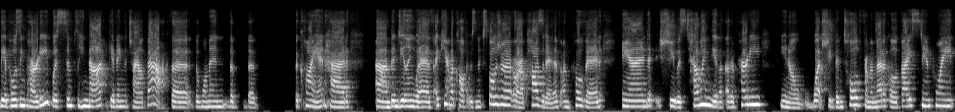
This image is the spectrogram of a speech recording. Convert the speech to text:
the opposing party was simply not giving the child back. The the woman, the the the client had um, been dealing with, I can't recall if it was an exposure or a positive on COVID. And she was telling the other party, you know, what she'd been told from a medical advice standpoint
